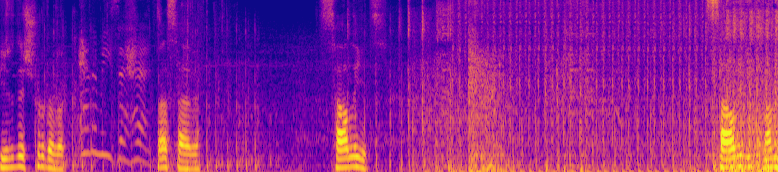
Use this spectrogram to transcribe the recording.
Bir de şurada bak. Enemies ahead. Bas abi. Sağlı git. Sağlı git Mami.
